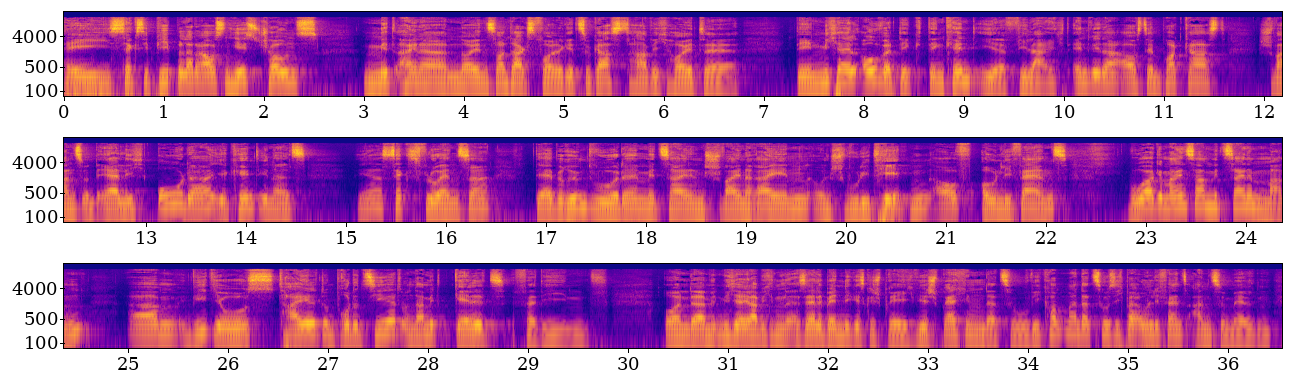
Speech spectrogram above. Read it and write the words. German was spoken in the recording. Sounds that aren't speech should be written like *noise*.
Hey, sexy people da draußen, hier ist Jones mit einer neuen Sonntagsfolge. Zu Gast habe ich heute den Michael Overdick. Den kennt ihr vielleicht entweder aus dem Podcast Schwanz und Ehrlich oder ihr kennt ihn als ja, Sexfluencer, der berühmt wurde mit seinen Schweinereien und Schwulitäten auf OnlyFans, wo er gemeinsam mit seinem Mann ähm, Videos teilt und produziert und damit Geld verdient. Und äh, mit Michael habe ich ein sehr lebendiges Gespräch. Wir sprechen dazu. Wie kommt man dazu, sich bei OnlyFans anzumelden?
